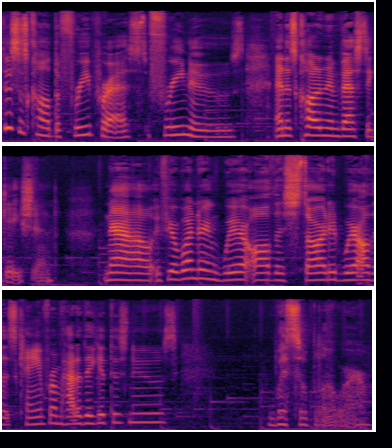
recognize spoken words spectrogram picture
This is called the free press, free news, and it's called an investigation. Now, if you're wondering where all this started, where all this came from, how did they get this news? Whistleblower.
